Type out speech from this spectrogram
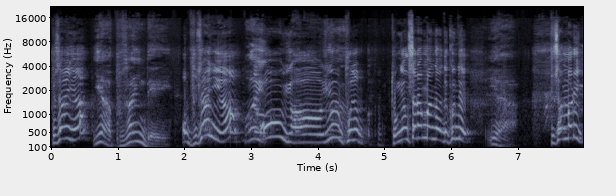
부산이야? 야 부산인데 어 부산이야? 어, 야, 이건 부산 동양 사람 만나는데 근데 야 부산 말이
